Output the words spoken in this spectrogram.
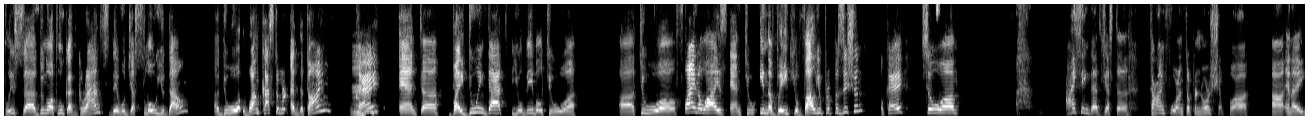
Please uh, do not look at grants; they will just slow you down. Uh, do one customer at the time, Mm-hmm. okay? And by doing that, you'll be able to uh, to uh, finalize and to innovate your value proposition. Okay, so um, I think that's just a time for entrepreneurship. Uh, uh and I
